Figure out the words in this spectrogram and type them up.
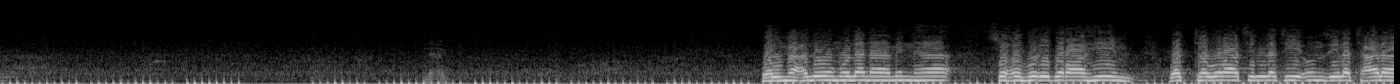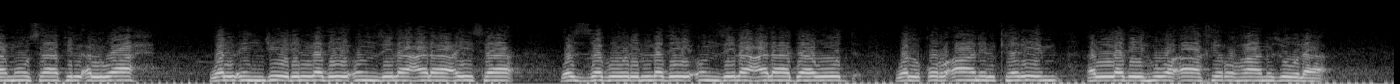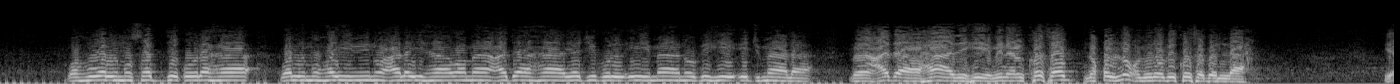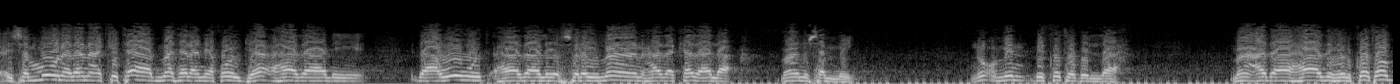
والمعلوم لنا منها صحف إبراهيم والتوراة التي أنزلت على موسى في الألواح والإنجيل الذي أنزل على عيسى والزبور الذي أنزل على داود والقرآن الكريم الذي هو آخرها نزولا وهو المصدق لها والمهيمن عليها وما عداها يجب الإيمان به إجمالا ما عدا هذه من الكتب نقول نؤمن بكتب الله. يسمون لنا كتاب مثلا يقول جاء هذا لداود هذا لسليمان هذا كذا لا ما نسمي. نؤمن بكتب الله. ما عدا هذه الكتب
